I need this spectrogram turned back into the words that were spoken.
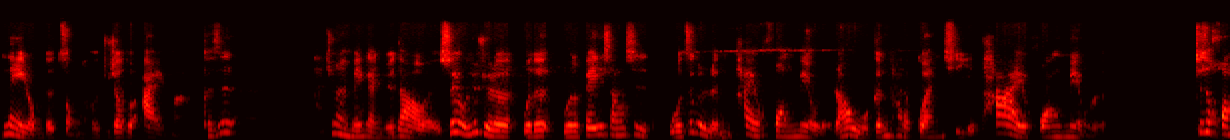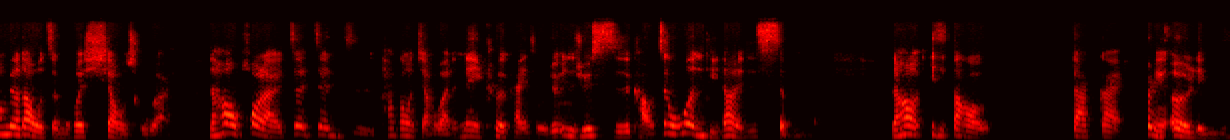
内容的总和就叫做爱嘛。可是他。居然没感觉到哎，所以我就觉得我的我的悲伤是我这个人太荒谬了，然后我跟他的关系也太荒谬了，就是荒谬到我整个会笑出来。然后后来这阵子他跟我讲完的那一刻开始，我就一直去思考这个问题到底是什么，然后一直到大概二零二零，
